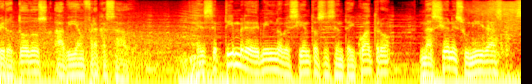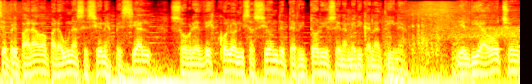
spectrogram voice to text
pero todos habían fracasado. En septiembre de 1964, Naciones Unidas se preparaba para una sesión especial sobre descolonización de territorios en América Latina. Y el día 8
